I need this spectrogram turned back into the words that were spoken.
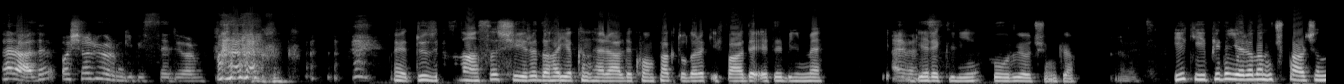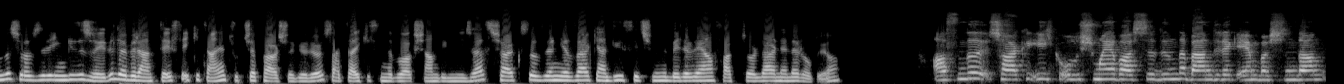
herhalde başarıyorum gibi hissediyorum. Evet, düz yazıdansa şiire daha yakın herhalde kompakt olarak ifade edebilme Evet. gerekliliğini doğuruyor çünkü. Evet. İlk EP'de yer alan üç parçanın da sözleri İngilizceydi. Labirent'te ise iki tane Türkçe parça görüyoruz. Hatta ikisini de bu akşam dinleyeceğiz. Şarkı sözlerini yazarken dil seçimini belirleyen faktörler neler oluyor? Aslında şarkı ilk oluşmaya başladığında ben direkt en başından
